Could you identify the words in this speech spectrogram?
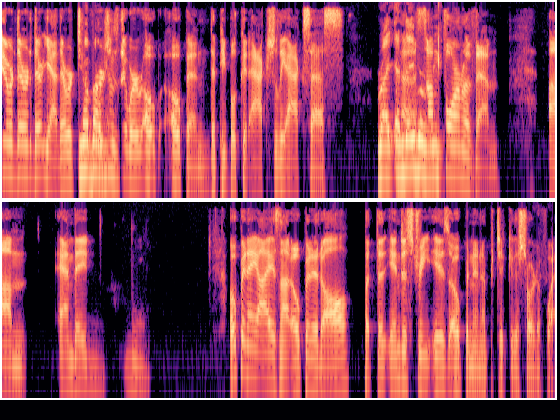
there, were- there, there, yeah, there were two No, but- versions that were op- open that people could actually access. right? And they uh, were some re- form of them. Um, and they OpenAI is not open at all, but the industry is open in a particular sort of way.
